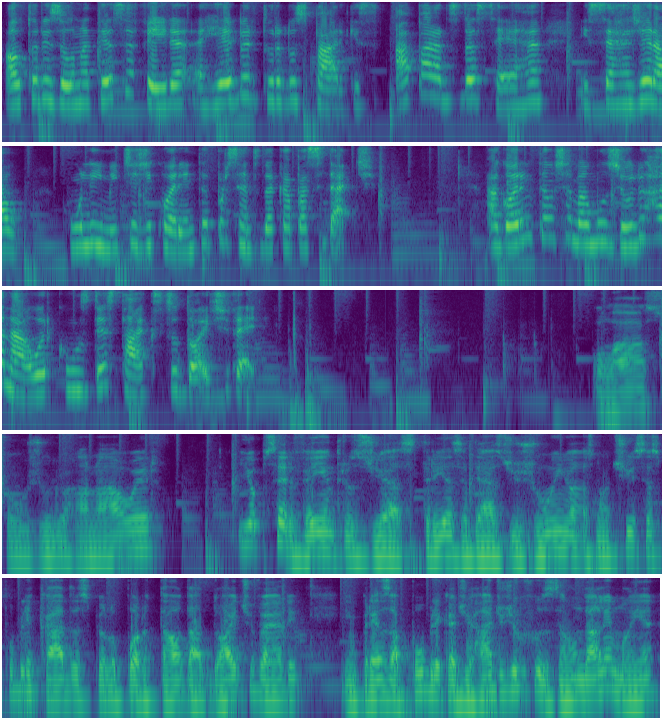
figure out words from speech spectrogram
autorizou na terça-feira a reabertura dos parques Aparados da Serra e Serra Geral, com limite de 40% da capacidade. Agora então chamamos Júlio Hanauer com os destaques do Deutsche Welle. Olá, sou Júlio Hanauer e observei entre os dias 13 e 10 de junho as notícias publicadas pelo portal da Deutsche Welle, empresa pública de radiodifusão da Alemanha,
